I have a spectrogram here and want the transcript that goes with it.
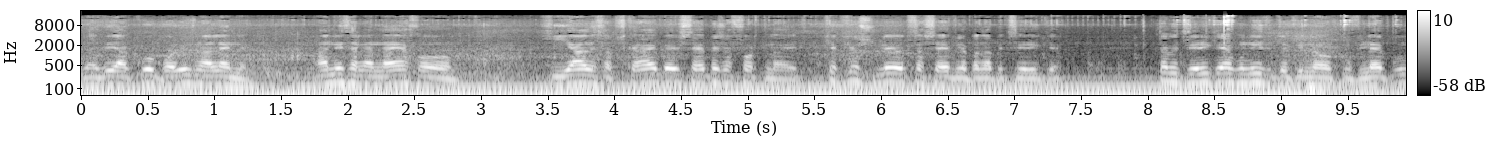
Δηλαδή, ακούω πολλούς να λένε, αν ήθελα να έχω χιλιάδες subscribers θα έπαιζα Fortnite. Και ποιος σου λέει ότι θα σε έβλεπα τα πιτσιρίκια τα πιτσιρίκια έχουν ήδη το κοινό που βλέπουν,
